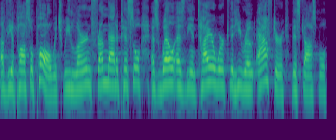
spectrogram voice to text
of the apostle Paul, which we learn from that epistle as well as the entire work that he wrote after this gospel,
